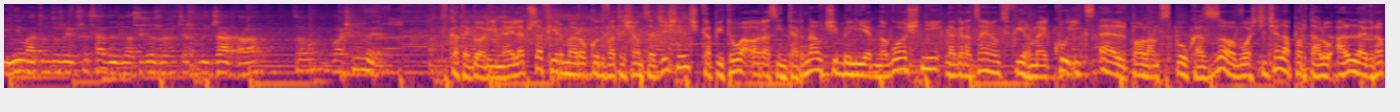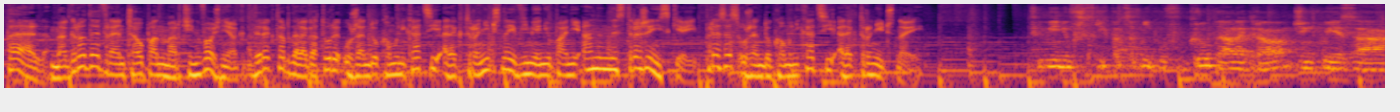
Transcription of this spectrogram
I nie ma tu dużej przesady, dlatego że chociażby Java to właśnie my. W kategorii Najlepsza firma roku 2010 kapituła oraz internauci byli jednogłośni, nagradzając firmę QXL Poland Spółka z ZOO, właściciela portalu allegro.pl. Nagrodę wręczał pan Marcin Woźniak, dyrektor delegatury Urzędu Komunikacji Elektronicznej w imieniu pani Anny Streżyńskiej, prezes Urzędu Komunikacji Elektronicznej. W imieniu wszystkich pracowników grupy Allegro dziękuję za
